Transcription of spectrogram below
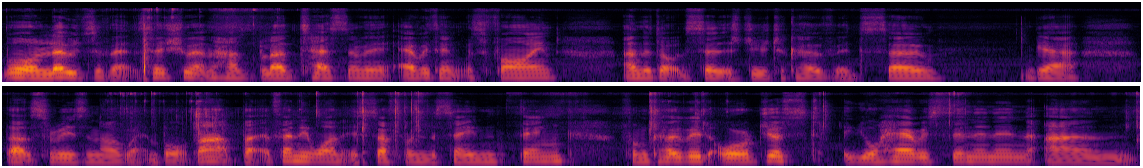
well, loads of it. So she went and had blood tests and everything, everything was fine. And the doctor said it's due to COVID. So, yeah, that's the reason I went and bought that. But if anyone is suffering the same thing, from COVID or just your hair is thinning in and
